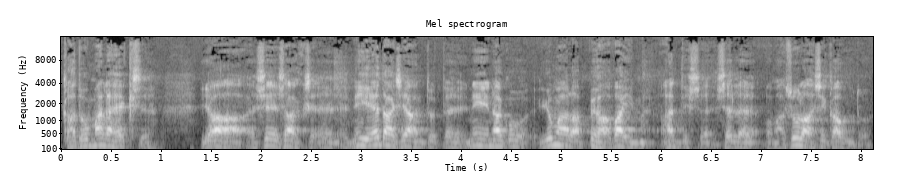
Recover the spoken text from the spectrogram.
kaduma läheks ja see saaks nii edasi antud, nii nagu Jumala püha vaim andis selle oma sulase kaudu.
